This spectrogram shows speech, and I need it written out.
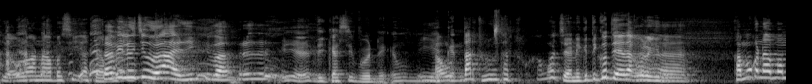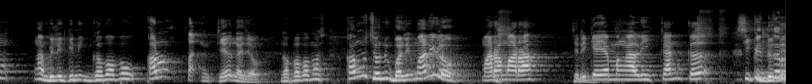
ya Allah kenapa sih ada Tapi apa? lucu banget anjing, Pak. Terus terus. Iya, dikasih boneka. Mungkin ntar dulu, ntar dulu. Kamu jangan ikut-ikut ya tak bilang gitu. Ah. Kamu kenapa ngambil gini? Enggak apa-apa. Kamu tak, dia enggak jawab. Enggak apa-apa, Mas. Kamu jangan balik mana loh? Marah-marah. Jadi kayak mengalihkan ke si gendut Pinter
